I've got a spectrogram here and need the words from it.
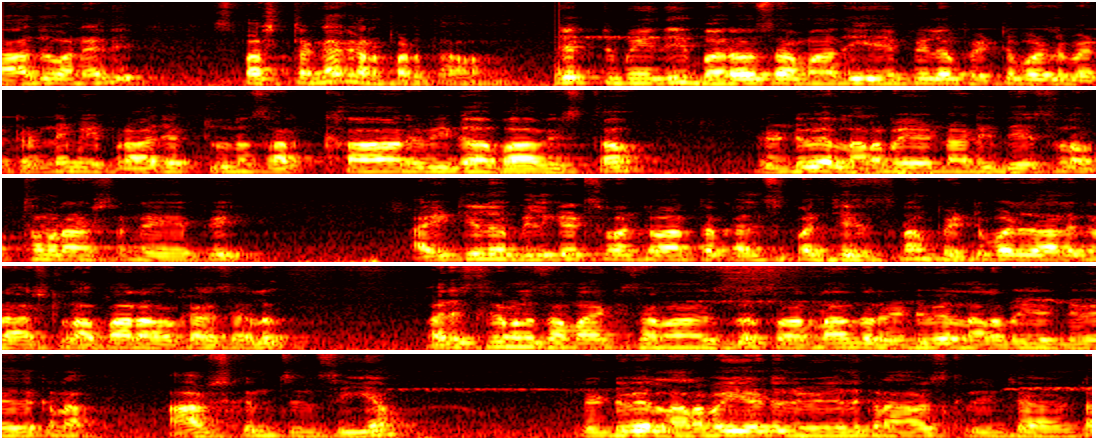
కాదు అనేది స్పష్టంగా కనపడతా ఉంది. ప్రాజెక్ట్ మీది భరోసా మాది ఏపీలో పెట్టుబడులు పెట్టండి మీ ప్రాజెక్టులను సర్కారువిగా భావిస్తాం. రెండు వేల నలభై ఏడు నాటికి దేశంలో ఉత్తమ రాష్ట్రంగా ఏపీ ఐటీలో బిల్గేట్స్ వంటి వారితో కలిసి పనిచేస్తున్నాం. పెట్టుబడిదారులకు రాష్ట్రంలో అపార అవకాశాలు. పరిశ్రమల సమాఖ్య సమావేశంలో స్వర్ణాంధ్ర రెండు వేల నలభై ఏడు నివేదికను ఆవిష్కరించిన సీఎం రెండు వేల నలభై ఏడు నివేదికను ఆవిష్కరించాడంట.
